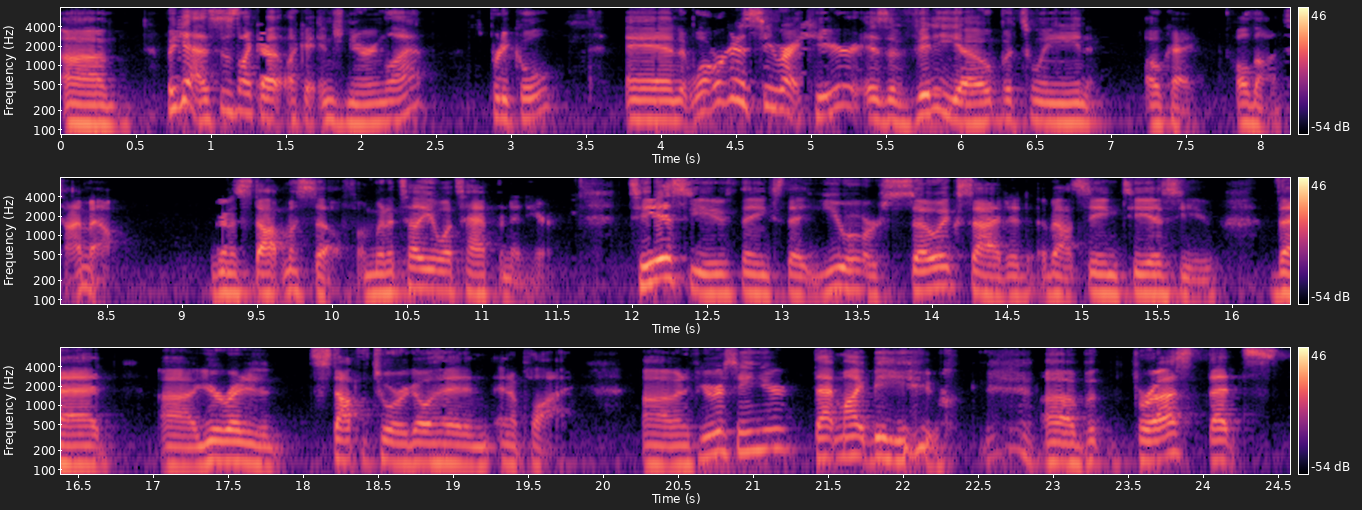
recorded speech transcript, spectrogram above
Um, but yeah, this is like a like an engineering lab. It's pretty cool. And what we're going to see right here is a video between. Okay, hold on, time out. I'm going to stop myself. I'm going to tell you what's happening here. TSU thinks that you are so excited about seeing TSU that uh, you're ready to stop the tour, go ahead and, and apply. Um, and if you're a senior, that might be you. Uh, but for us, that's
